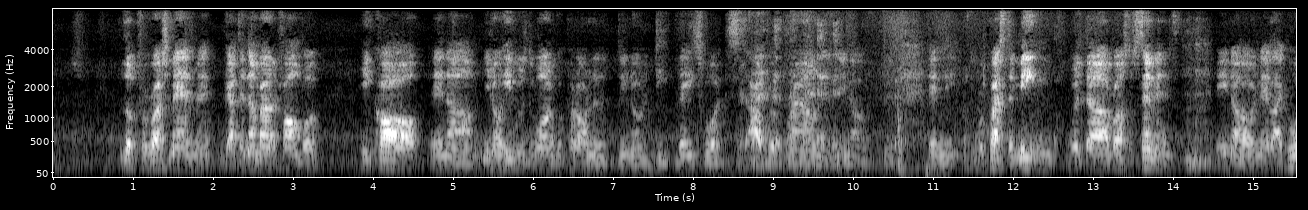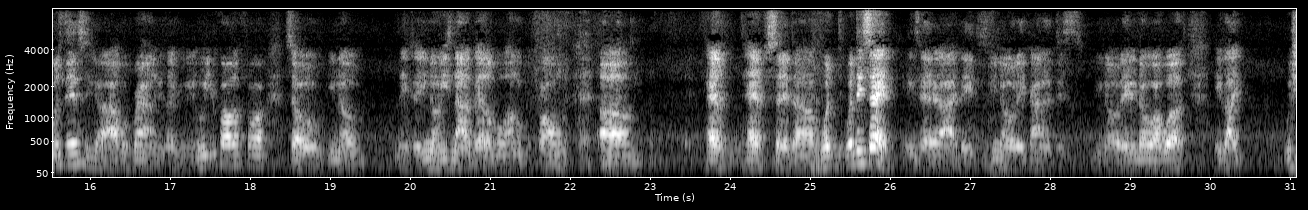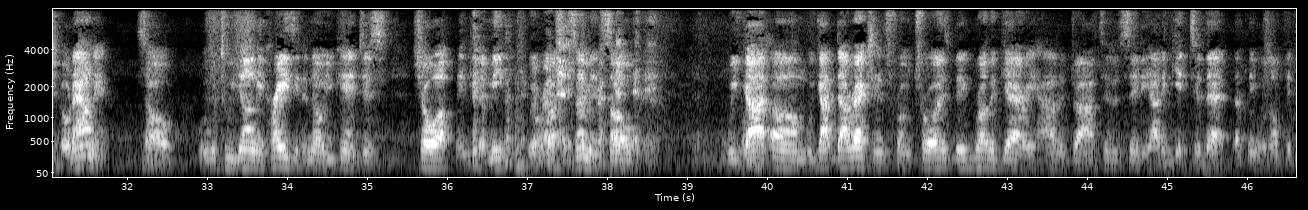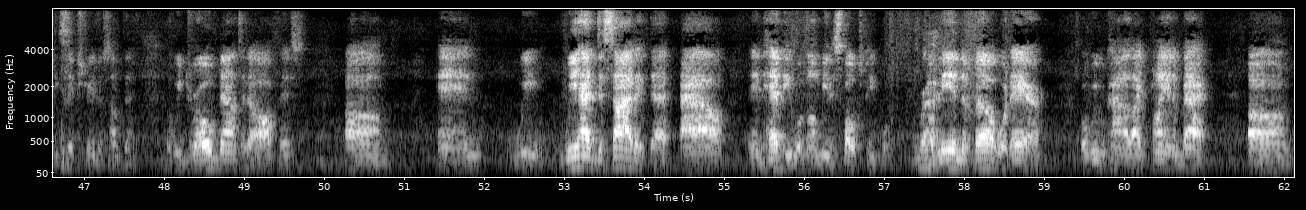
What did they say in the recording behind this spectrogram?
looked for Rush Management, got the number out of the phone book, he called and um, you know he was the one who put on the you know the deep bass for this is Albert Brown and you know and he requested a meeting with uh, Russell Simmons, you know, and they're like, who is this? You know, Albert Brown. He's like, who are you calling for? So you know, they said, you know, he's not available. Hung up the phone. Um, have have said, uh, what what they say? And he said, all right, they you know they kind of just you know they didn't know who I was. He like, we should go down there. So we were too young and crazy to know you can't just show up and get a meeting with Right, Russell Simmons. So right. we got um, we got directions from Troy's big brother Gary how to drive to the city, how to get to that. I think it was on 56th Street or something. But we drove down to the office, um, and we we had decided that Al and Heavy were gonna be the spokespeople. But Right. me and Neville were there, but we were kind of like playing it back. Um,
